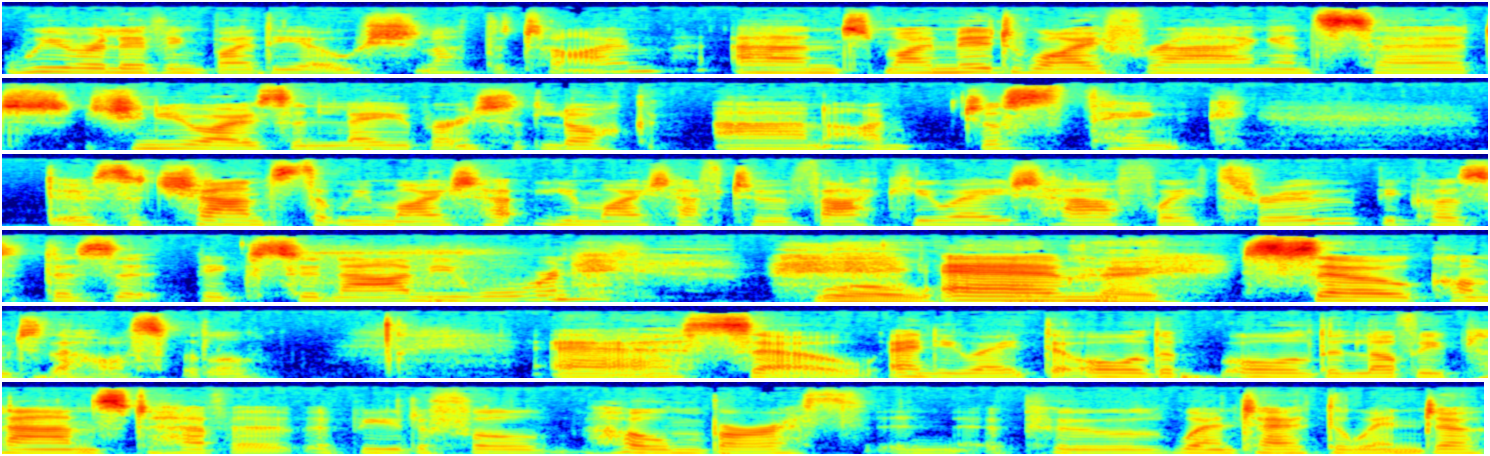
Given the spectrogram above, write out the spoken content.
we were living by the ocean at the time. And my midwife rang and said, she knew I was in labour, and she said, Look, Anne, I just think there's a chance that we might ha- you might have to evacuate halfway through because there's a big tsunami warning. Whoa. Um, okay. So come to the hospital. Uh, so anyway, the, all the all the lovely plans to have a, a beautiful home birth in a pool went out the window.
